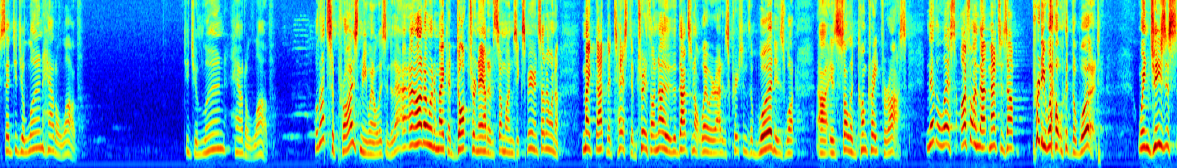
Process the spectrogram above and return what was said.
He said, Did you learn how to love? Did you learn how to love? Well, that surprised me when I listened to that. I don't want to make a doctrine out of someone's experience. I don't want to make that the test of truth. I know that that's not where we're at as Christians. The word is what uh, is solid concrete for us. Nevertheless, I find that matches up pretty well with the word. When Jesus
